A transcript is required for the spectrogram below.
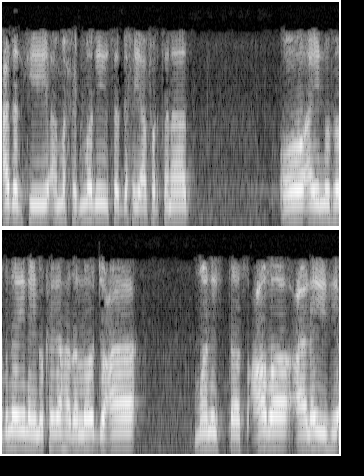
cadadkii ama xidhmadii saddex iyo afartanaad oo aynu rabnay inaynu kaga hadalno ducaa man istascaba calayhi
